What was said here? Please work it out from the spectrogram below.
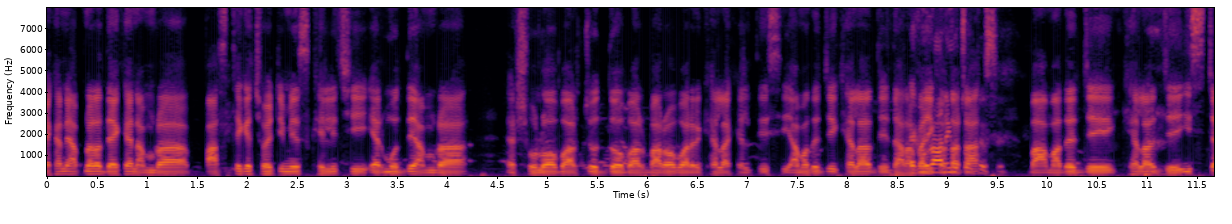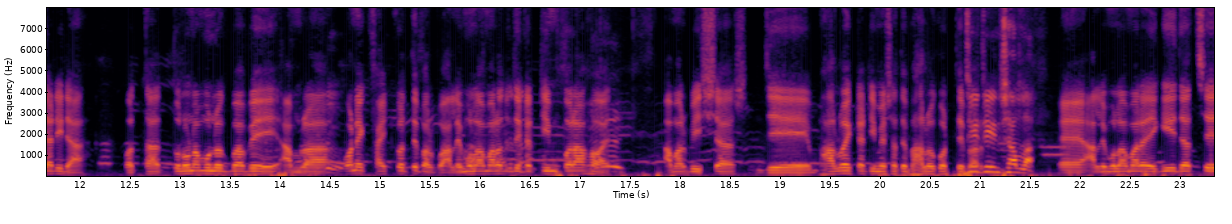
এখানে আপনারা দেখেন আমরা পাঁচ থেকে ছয়টি ম্যাচ খেলেছি। এর মধ্যে আমরা ষোলো বার চোদ্দ বার বারো বারের খেলা খেলতেছি। আমাদের যে খেলা যে ধারাবাহিকতাটা বা আমাদের যে খেলার যে স্টাডিটা অর্থাৎ তুলনামূলকভাবে আমরা অনেক ফাইট করতে পারব। আলেমুল আমারা যদি একটা টিম করা হয় আমার বিশ্বাস যে ভালো একটা টিমের সাথে ভালো করতে পারবে। ইনশাল্লাহ। আলেমুল আমারা এগিয়ে যাচ্ছে।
